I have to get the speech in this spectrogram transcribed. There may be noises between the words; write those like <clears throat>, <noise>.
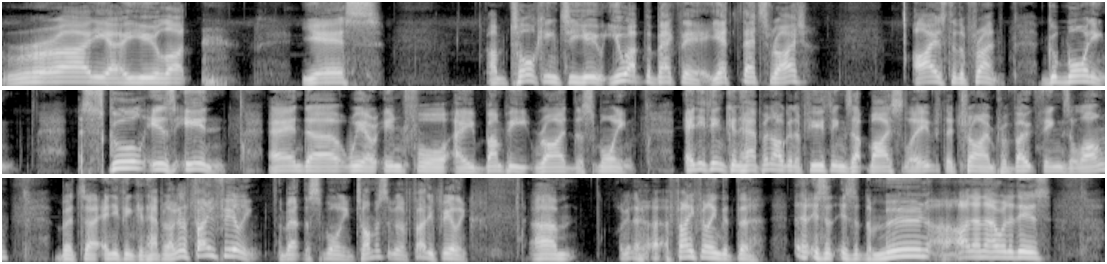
Radio, you lot. Yes. I'm talking to you. You up the back there. Yes, that's right. Eyes to the front. Good morning. School is in, and uh, we are in for a bumpy ride this morning. Anything can happen. I've got a few things up my sleeve to try and provoke things along, but uh, anything can happen. I've got a funny feeling about this morning, Thomas. I've got a funny feeling. Um, I've got a, a funny feeling that the is it is it the moon? I don't know what it is.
